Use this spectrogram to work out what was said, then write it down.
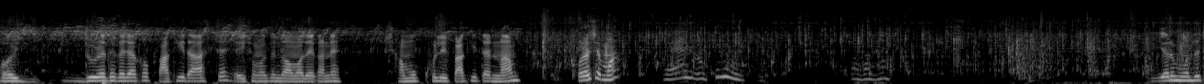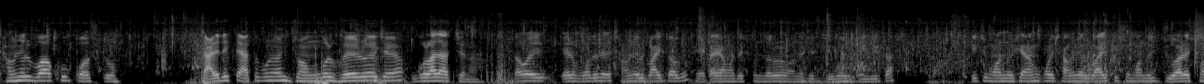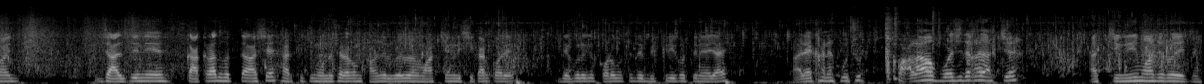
ওই দূরে থেকে দেখো পাখিরা আসছে। এই সময় কিন্তু আমাদের এখানে শামুকখুলি পাখিটার নাম করেছে মা। হ্যাঁ এর মধ্যে ছাউজল পাওয়া খুব কষ্ট। চারিদিকটা এত পরিমাণ জঙ্গল হয়ে রয়েছে গোলা যাচ্ছে না। তাও এর মধ্যে থেকে ছাউজল বাইতে হবে। এটাই আমাদের সুন্দরবন মানুষের জীবন জীবিকা। কিছু মানুষ এরকম করে ছাউজল বাই কিছু মানুষ জোয়ারের সময় জালতি নিয়ে কাঁকড়া ধরতে আসে আর কিছু মানুষ এরকম ছাউজল বেরোবে মাছ চিংড়ি শিকার করে। যেগুলোকে পরবর্তীতে বিক্রি করতে নিয়ে যায়। আর এখানে প্রচুর পালাও পড়েছে দেখা যাচ্ছে। আর চিংড়ি মাছও রয়েছে।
